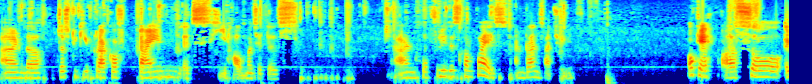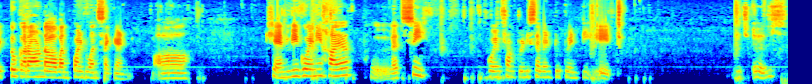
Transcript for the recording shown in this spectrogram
And uh, just to keep track of time let's see how much it is. And hopefully this compiles and runs actually okay uh, so it took around uh, 1.1 second. Uh, can we go any higher? Let's see. Going from 27 to 28 which is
